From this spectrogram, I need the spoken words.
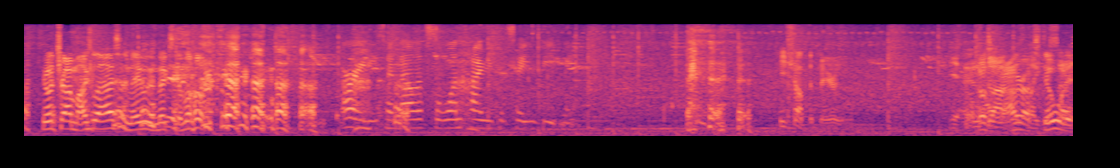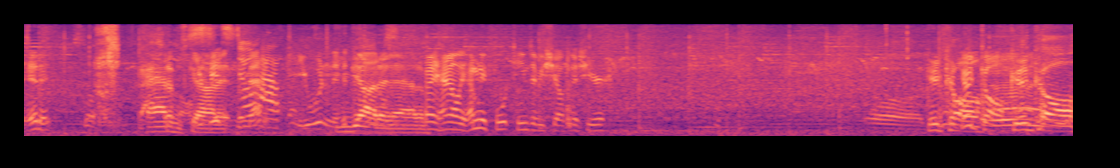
want to try my glasses? Maybe we mix them up. All right, Ethan. Now that's the one time you can say you beat me. He shot the bear though. Yeah, it doesn't matter. I still would have hit it. Adam's got It it. still happened. You wouldn't have You got it, Adam. Hey, Hallie, how many 14s have you shot this year? Oh, good call. Good call. Good call.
